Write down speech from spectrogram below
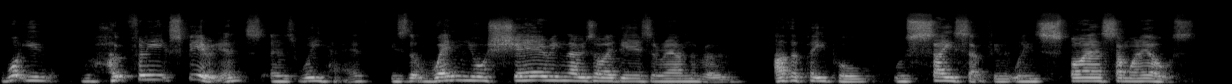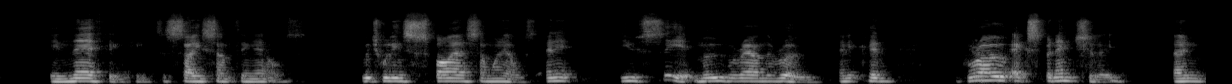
what you hopefully experience, as we have, is that when you're sharing those ideas around the room, other people will say something that will inspire someone else in their thinking to say something else, which will inspire someone else. And it you see it move around the room and it can grow exponentially and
